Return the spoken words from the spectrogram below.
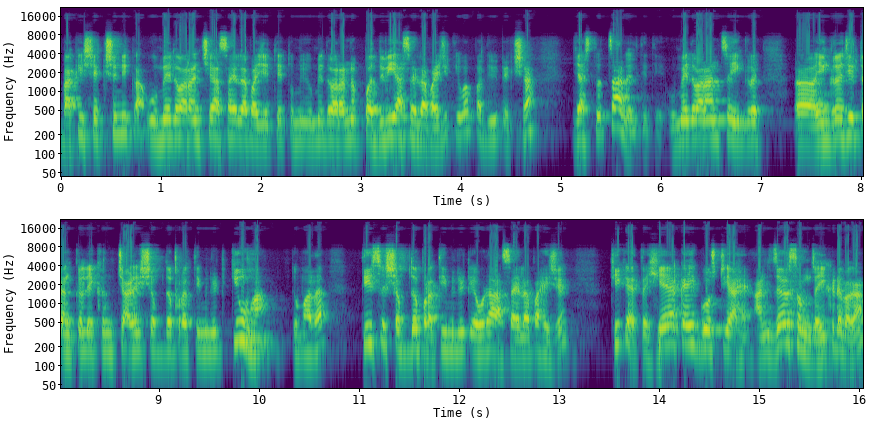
बाकी शैक्षणिक उमेदवारांची असायला पाहिजे. ते तुम्ही उमेदवारांना पदवी असायला पाहिजे किंवा पदवीपेक्षा जास्त चालेल तिथे. उमेदवारांचं इंग्र इंग्रजी टंकलेखन चाळीस शब्द प्रति मिनिट किंवा तुम्हाला तीस शब्द प्रति मिनिट एवढा असायला पाहिजे. ठीक आहे? तर ह्या काही गोष्टी आहे. आणि जर समजा इकडे बघा.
